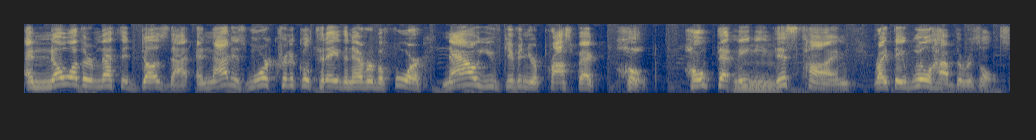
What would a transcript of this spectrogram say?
and no other method does that, and that is more critical today than ever before. Now you've given your prospect hope hope that maybe mm. this time, right, they will have the results.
